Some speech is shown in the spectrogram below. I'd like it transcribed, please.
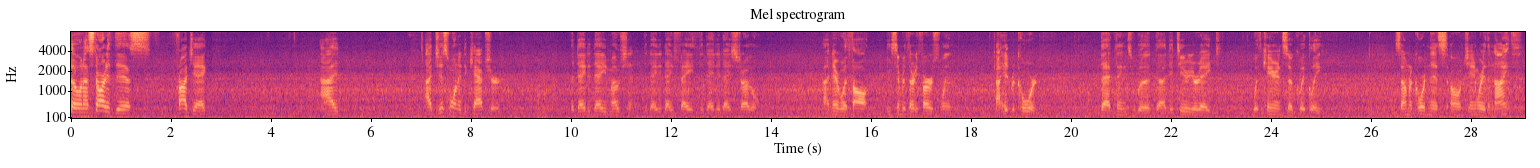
So when I started this project, I I just wanted to capture the day-to-day emotion, the day-to-day faith, the day-to-day struggle. I never would have thought December 31st when I hit record that things would uh, deteriorate with Karen so quickly. So I'm recording this on January the 9th.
